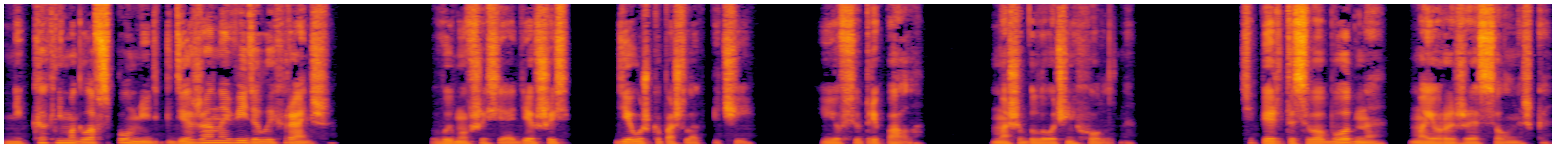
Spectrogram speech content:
и никак не могла вспомнить, где же она видела их раньше. Вымывшись и одевшись, девушка пошла к печи. Ее всю трепало. Маше было очень холодно. «Теперь ты свободна, мое рыжее солнышко?»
